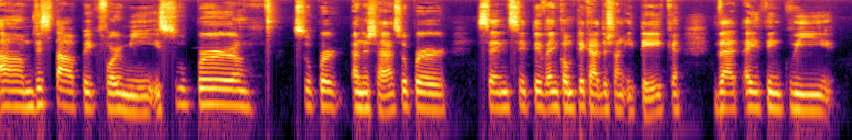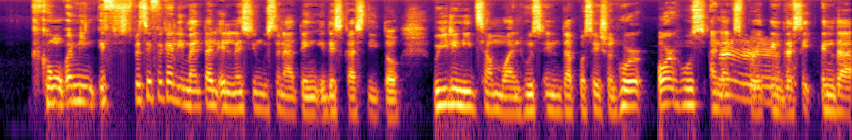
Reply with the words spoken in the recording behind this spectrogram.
Um, this topic for me is super, super, ano siya, super sensitive and komplikado siyang i-take that I think we kung I mean if specifically mental illness yung gusto nating i-discuss dito we really need someone who's in the position who or who's an expert in the in the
